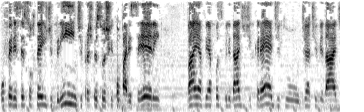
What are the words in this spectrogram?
oferecer sorteio de brinde para as pessoas que comparecerem. Vai haver a possibilidade de crédito de atividade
